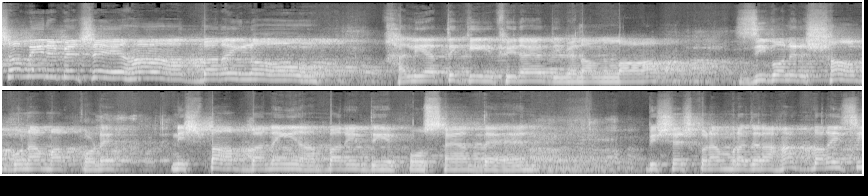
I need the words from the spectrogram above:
স্বামীর বেশে হাত বাড়াইল। খালি হাতে কি ফিরায় দিবেন আল্লাহ? জীবনের সব গুণা মাফ করে, নিষ্পাপ বানাইয়া বাড়ির দিকে পৌঁছায়া দেন। বিশেষ করে আমরা যারা হাত বাড়াইছি,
